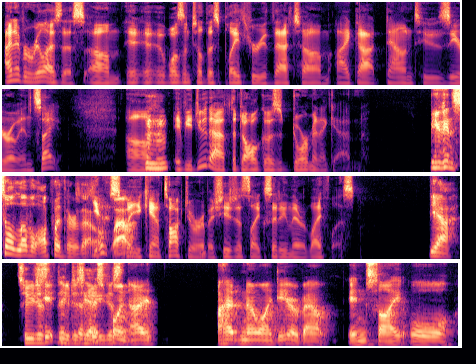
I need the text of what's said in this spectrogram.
I never realized this. Um, it, it wasn't until this playthrough that um, I got down to zero insight. Um, Mm-hmm. If you do that, the doll goes dormant again. You can still level up with her though Yes, wow. but you can't talk to her. But she's just like sitting there lifeless. yeah so you just See, you at just at yeah this you just point, I I had no idea about insight or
